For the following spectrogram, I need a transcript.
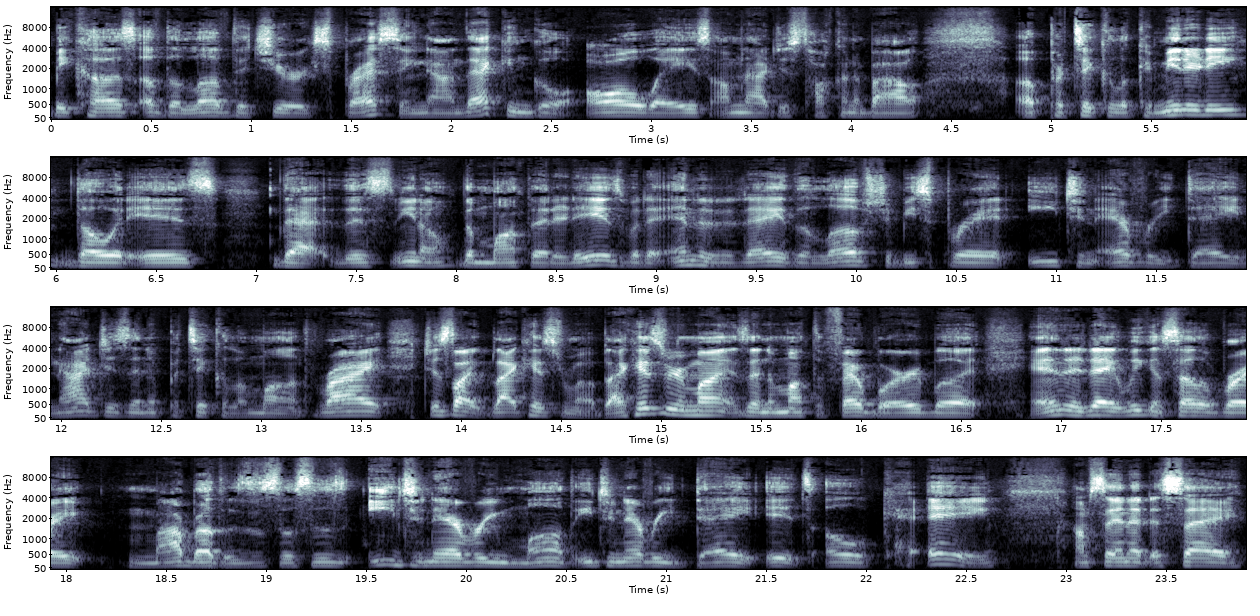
because of the love that you're expressing. Now that can go always. I'm not just talking about a particular community, though it is that this, you know, the month that it is. But at the end of the day, the love should be spread each and every day, not just in a particular month, right? Just like Black History Month. Black History Month is in the month of February, but at the end of the day, we can celebrate my brothers and sisters each and every month, each and every day. It's okay. I'm saying that to say,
